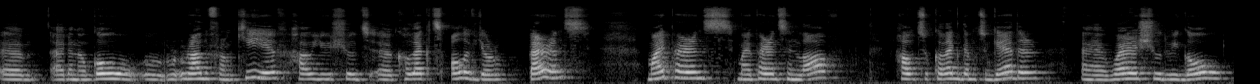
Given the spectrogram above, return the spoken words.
um, I don't know, go uh, run from Kiev, how you should uh, collect all of your parents, my parents, my parents in love, how to collect them together, uh, where should we go.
